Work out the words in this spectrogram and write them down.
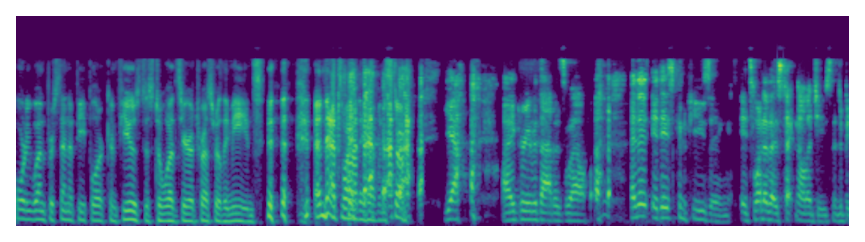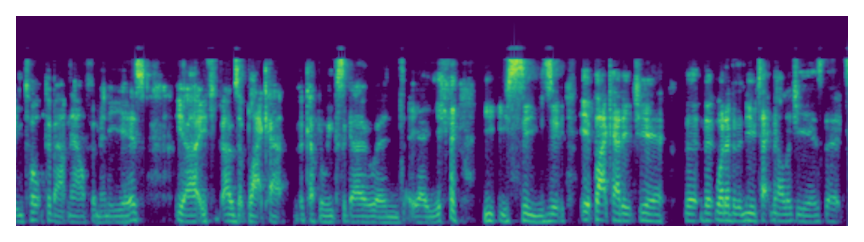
41% of people are confused as to what zero trust really means, and that's why they haven't started. yeah, I agree with that as well. and it, it is confusing. It's one of those technologies that have been talked about now for many years. Yeah, if I was at Black Hat a couple of weeks ago, and yeah, you, you, you see it Black Hat each year that, that whatever the new technology is that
